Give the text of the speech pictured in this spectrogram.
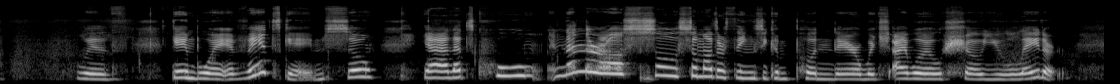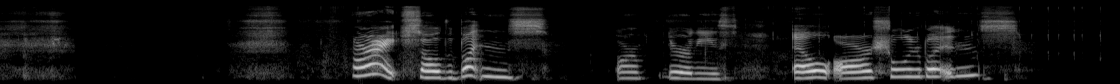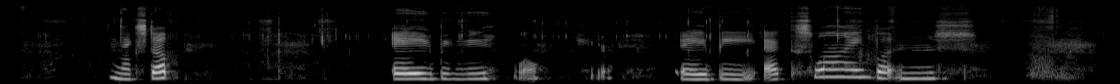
with Game Boy Advance games. So, yeah, that's cool. And then there are also some other things you can put in there, which I will show you later. Alright, so the buttons are, there are these LR shoulder buttons. Next up, A, B, well, a, B, X, Y buttons.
